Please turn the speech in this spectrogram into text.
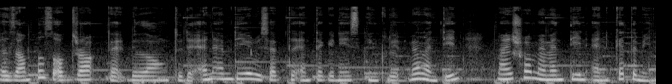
Examples of drugs that belong to the NMDA receptor antagonists include memantine, nitromemantine, and ketamine.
